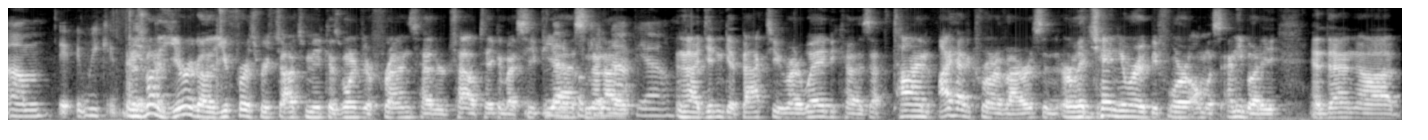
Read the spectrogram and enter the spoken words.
um, it, we, it, it was about a year ago that you first reached out to me because one of your friends had her child taken by CPS, and then kidnap, I yeah. and then I didn't get back to you right away because at the time I had coronavirus in early January before almost anybody, and then uh,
